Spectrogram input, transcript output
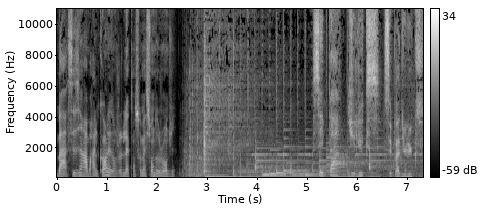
bah, saisir à bras le corps les enjeux de la consommation d'aujourd'hui. C'est pas du luxe. C'est pas du luxe.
